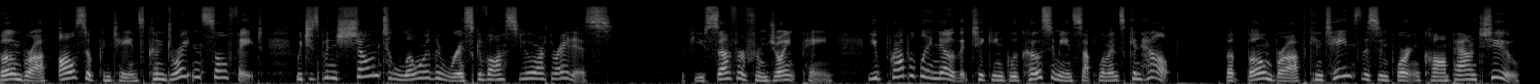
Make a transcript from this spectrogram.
Bone broth also contains chondroitin sulfate, which has been shown to lower the risk of osteoarthritis. If you suffer from joint pain, you probably know that taking glucosamine supplements can help. But bone broth contains this important compound too,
